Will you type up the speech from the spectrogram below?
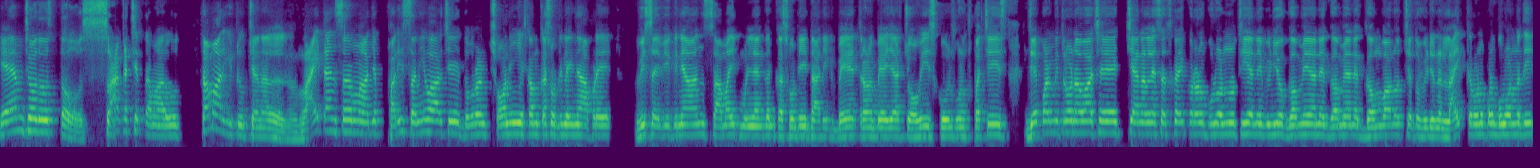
કેમ છો દોસ્તો? સ્વાગત છે તમારું તમારી યુટ્યુબ ચેનલ રાઈટ આન્સરમાં આજે ફરી શનિવાર છે. ધોરણ છ ની એકમ કસોટી લઈને આપણે વિષય વિજ્ઞાન, સામાયિક મૂલ્યાંકન કસોટી, તારીખ બે ત્રણ બે હજાર ચોવીસ, કુલ ગુણ પચીસ. જે પણ મિત્રો નવા છે, ચેનલને સબસ્ક્રાઇબ કરવાનું ભૂલવાનું નથી અને વીડિયો ગમે અને ગમે અને ગમવાનો જ છે, તો વિડીયોને લાઇક કરવાનું પણ ભૂલવાનું નથી.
